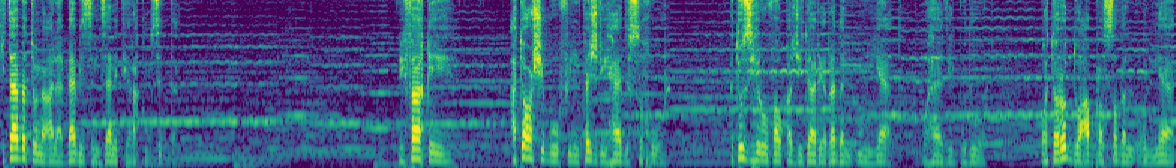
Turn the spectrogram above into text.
كتابة على باب الزنزانة رقم ستة. رفاقي أتعشب في الفجر هذه الصخور؟ أتزهر فوق جدار الردى الأمنيات؟ وهذه البذور وترد عبر الصدى الأغنيات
